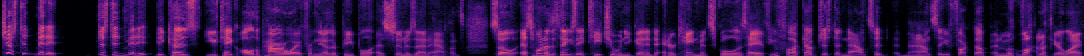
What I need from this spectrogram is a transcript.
just admit it just admit it because you take all the power away from the other people as soon as that happens. So that's one of the things they teach you when you get into entertainment school is, hey, if you fuck up, just announce it, announce that you fucked up, and move on with your life.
